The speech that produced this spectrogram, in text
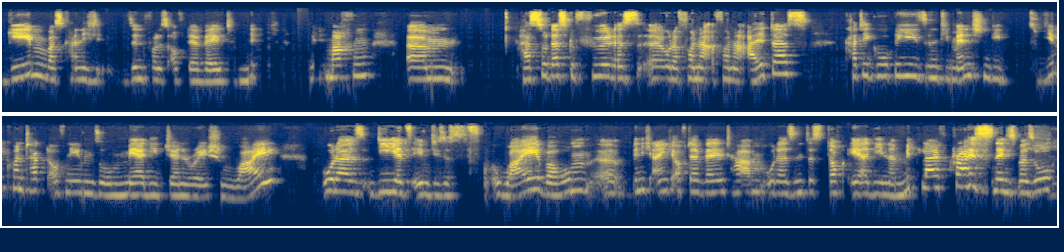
geben, was kann ich Sinnvolles auf der Welt mit, mitmachen. Ähm, Hast du das Gefühl, dass, äh, oder von einer, von einer Alterskategorie sind die Menschen, die zu dir Kontakt aufnehmen, so mehr die Generation Y? Oder die jetzt eben dieses Why, warum äh, bin ich eigentlich auf der Welt haben? Oder sind es doch eher die in einer Midlife-Crisis, nenne ich es mal so?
